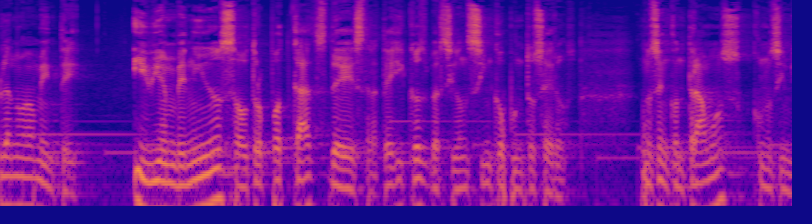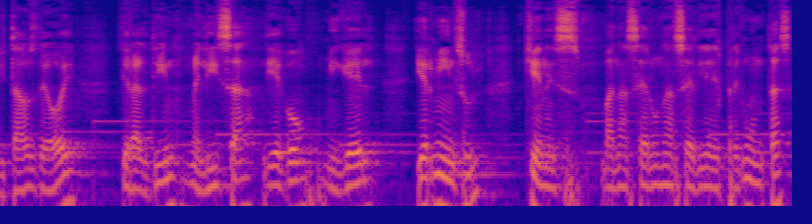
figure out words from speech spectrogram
Hola nuevamente y bienvenidos a otro podcast de Estratégicos versión 5.0. Nos encontramos con los invitados de hoy, Geraldine, Melissa, Diego, Miguel y Herminsul, quienes van a hacer una serie de preguntas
